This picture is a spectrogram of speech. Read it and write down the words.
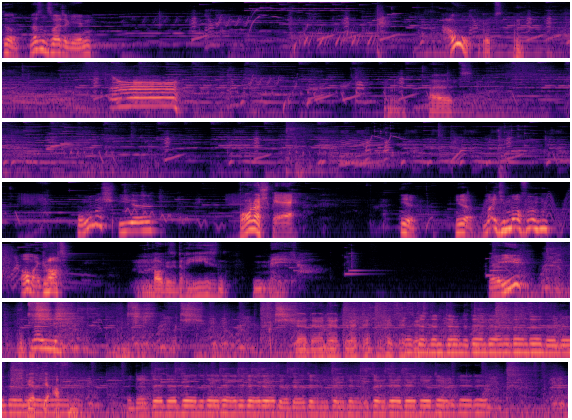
So, lass uns weitergehen. Au! Ups. Hm, halt. Ohne Spiel. Bonusspiel. Hier, hier, Mighty Morphin. Oh mein Gott. Wir sind riesen. Mega. Ready? Sterbt ihr Affen.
